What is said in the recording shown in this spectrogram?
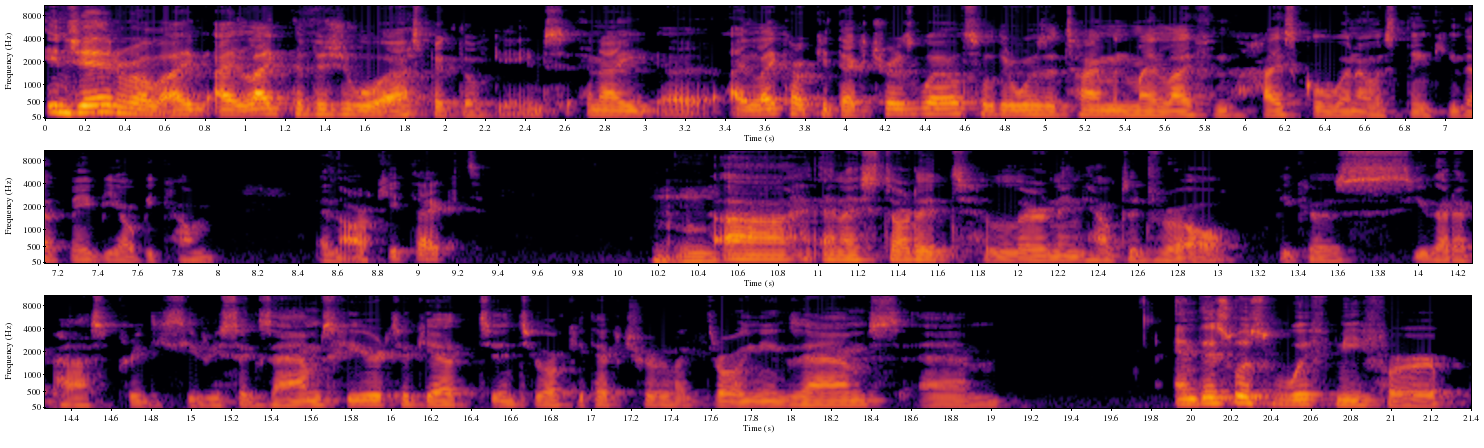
in general, I, I like the visual aspect of games, and I uh, I like architecture as well. So there was a time in my life in high school when I was thinking that maybe I'll become an architect, Mhm. uh, and I started learning how to draw because you gotta pass pretty serious exams here to get into architecture, like drawing exams. Um, and this was with me for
